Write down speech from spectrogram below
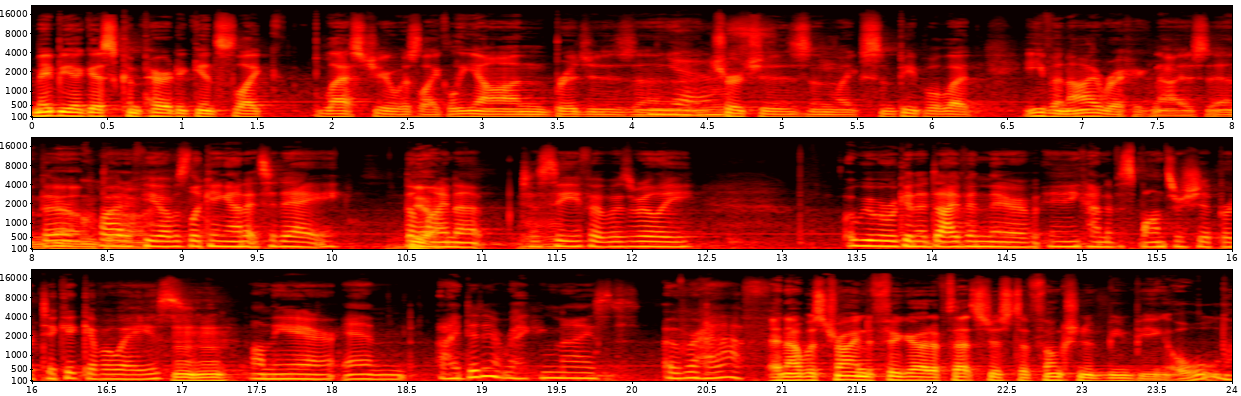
maybe I guess compared against like last year was like Leon Bridges and Yes. CHVRCHES and like some people that even I recognized. And There are quite uh, a few. I was looking at it today, the Yeah. lineup, to see if it was really. We were going to dive in there of any kind of sponsorship or ticket giveaways Mm-hmm. on the air, and I didn't recognize over half. And I was trying to figure out if that's just a function of me being old,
